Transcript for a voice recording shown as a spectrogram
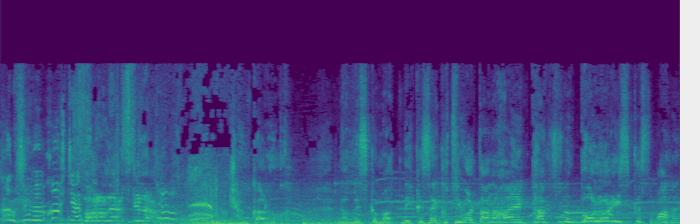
խնդրում եմ, խղճաց։ Վարալերս գնա։ Չեմ կարող։ Նա մեզ կմատնի, կզեկուցի, որ տանը հայ ենք թաքցնում, բոլորիս կսպանե։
